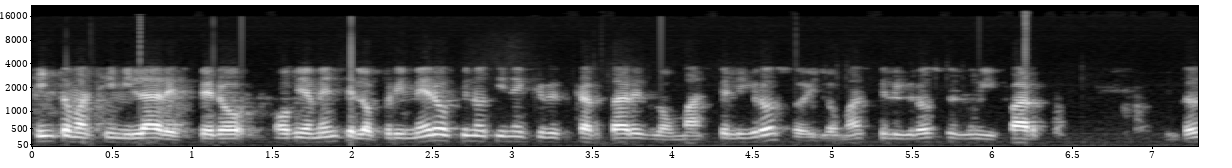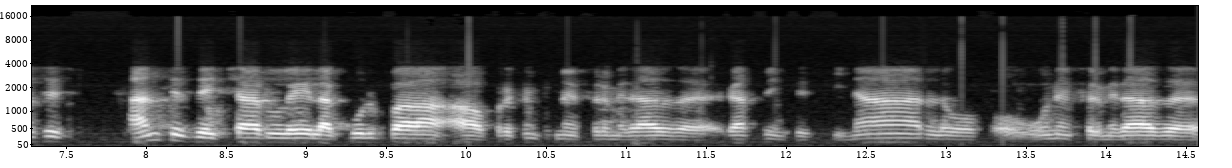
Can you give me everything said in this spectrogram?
síntomas similares, pero obviamente lo primero que uno tiene que descartar es lo más peligroso y lo más peligroso es un infarto. Entonces, antes de echarle la culpa a, por ejemplo, una enfermedad eh, gastrointestinal o, una enfermedad eh,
